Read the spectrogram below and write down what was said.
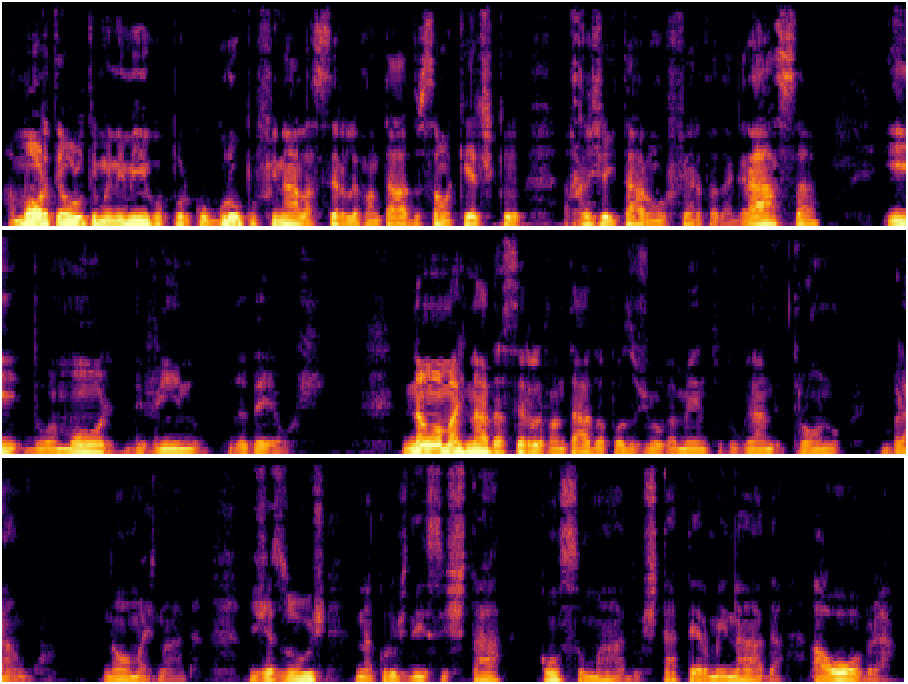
A morte é o último inimigo porque o grupo final a ser levantado são aqueles que rejeitaram a oferta da graça e do amor divino de Deus. Não há mais nada a ser levantado após o julgamento do grande trono branco. Não há mais nada. Jesus na cruz disse, está consumado, está terminada a obra.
